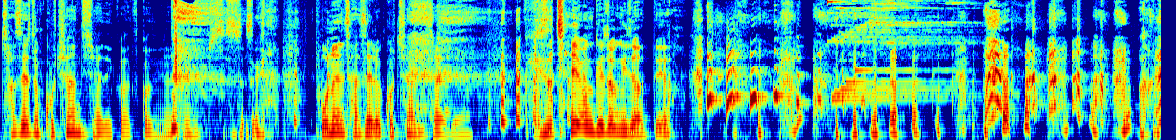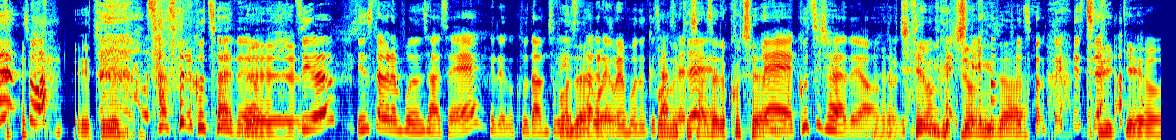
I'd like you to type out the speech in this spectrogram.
자세 좀 고쳐 앉으셔야 될 것 같거든요. 보는 자세를 고쳐 앉으셔야 돼요. 그래서 체형 교정 이제 어때요? 좋아. 네, 지금 자세를 고쳐야 돼요. 네. 지금 인스타그램 보는 자세 그리고 그 남친의 맞아요, 인스타그램을 맞아요. 보는 그 보는 자세를 그 자세를 고쳐야 네, 돼요. 고치셔야 돼요. 네, 체형 교정 이자. 드릴게요.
